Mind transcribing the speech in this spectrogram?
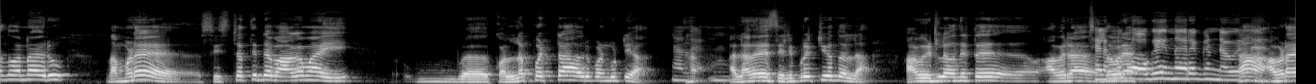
എന്ന് പറഞ്ഞ ഒരു നമ്മുടെ സിസ്റ്റത്തിന്റെ ഭാഗമായി കൊല്ലപ്പെട്ട ഒരു പെൺകുട്ടിയാ. അതെ ഉം. അല്ലാതെ സെലിബ്രിറ്റി ഒന്നുമല്ല. ആ വീട്ടിൽ വന്നിട്ട് അവരെ ആ അവിടെ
